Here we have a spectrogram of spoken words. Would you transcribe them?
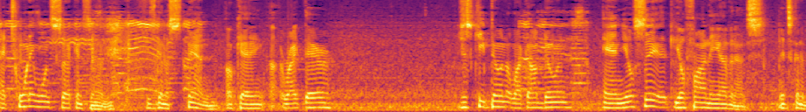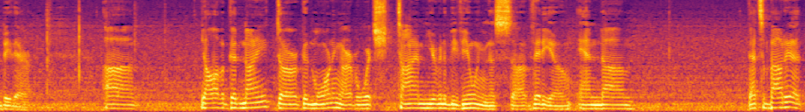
At 21 seconds in, she's going to spin, okay, uh, right there. Just keep doing it like I'm doing, and you'll see it. You'll find the evidence. It's going to be there. Uh, y'all have a good night or good morning, or which time you're going to be viewing this uh, video. And um, that's about it.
